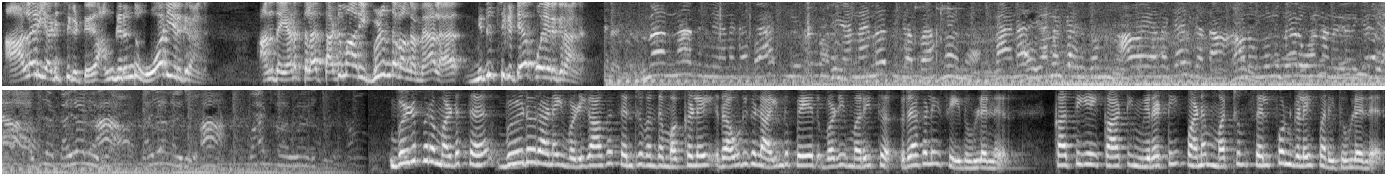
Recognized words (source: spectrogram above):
அலறி அடிச்சுக்கிட்டு அங்கிருந்து ஓடி இருக்கிறாங்க அந்த இடத்துல தடுமாறி விழுந்தவங்க மேல மிதிச்சுக்கிட்டே போயிருக்கிறாங்க. விழுப்புரம் அடுத்த வீடூர் அணை வழியாக சென்று வந்த மக்களை ரவுடிகள் ஐந்து பேர் வழிமறித்து ரகளை செய்துள்ளனர். கத்தியை காட்டி மிரட்டி பணம் மற்றும் செல்போன்களை பறித்துள்ளனர்.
